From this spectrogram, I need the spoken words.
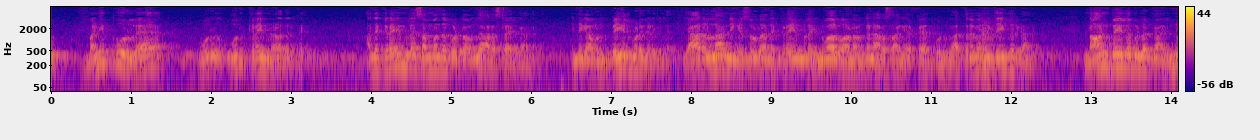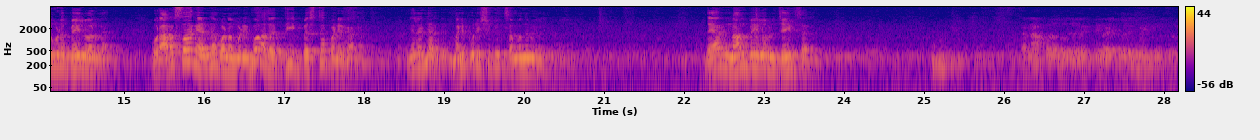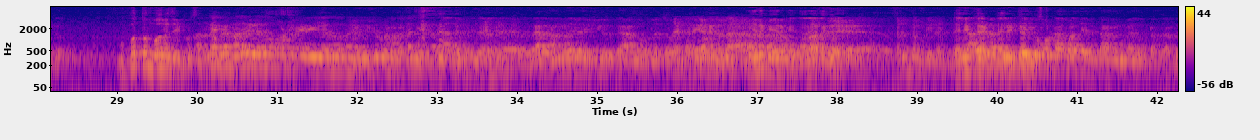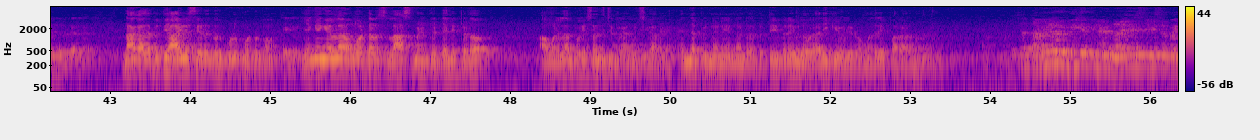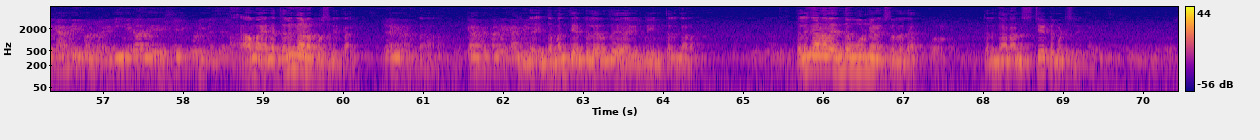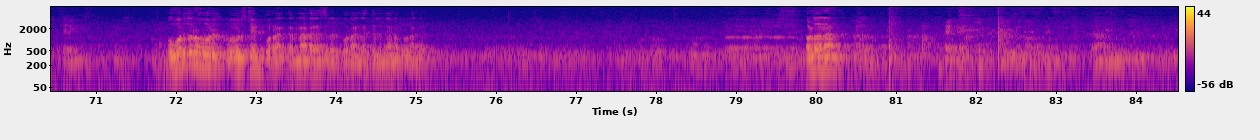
மணிப்பூரில் ஒரு ஒரு crime நடந்திருக்கு. அந்த கிரைமில் சம்மந்தப்பட்டவங்க arrest ஆயிருக்காங்க. இன்னைக்கு அவங்களுக்கு fail கூட கிடைக்கல. யாரெல்லாம் நீங்கள் சொல்கிற அந்த கிரைமில் இன்வால்வ் ஆனவங்கன்னு அரசாங்கம் எஃப்ஐஆர் போடுங்க அத்தனை பேர் ஜெயிலில் இருக்காங்க. நான் பெயிலபிள் இருக்காங்க. இன்னும் கூட பெயில் வரல. ஒரு அரசாங்கம் என்ன பண்ண முடியுமோ அதை தி பெஸ்ட்டாக பண்ணியிருக்காங்க. இதில் என்ன இருக்குது மணிப்பூர் இஷ்யூக்கு இதுக்கு சம்மந்தமே இல்லை. They are non bailable jail sir முப்பத்தொம்போதுல ஜெயிப்போம் சார் இருக்கா? இருக்கு, இருக்கு. நிறைய எடுத்தாங்க குற்றச்சாட்டு இருக்காரு நாங்கள் அதை பற்றி ஆய்வு செய்யறதுக்கு ஒரு குழு போட்டிருக்கோம். எங்கெங்கெல்லாம் ஓட்டர்ஸ் லாஸ்ட் மினிட்ல டெலிட்டடோ அவங்களெல்லாம் போய் சந்திச்சுட்டு இருக்காங்க கட்சிக்காரங்க. என்ன பின்னணி என்னன்றதை பற்றி விரைவில் ஒரு அறிக்கை வெளியிடுவோம் மதுரை பாராளுமன்றத்தில். ஆமாம் என்ன தெலுங்கானா பண்ற இந்த இந்த மந்த் எண்டில் இருந்து I will be in Telangana. தெலுங்கானால எந்த ஊர்னு எனக்கு சொல்லலை. தெலுங்கானான்னு ஸ்டேட்டை மட்டும் சொல்லியிருக்காங்க. ஒவ்வொருத்தரும் ஒவ்வொரு ஒவ்வொரு ஸ்டேட் போகிறாங்க கர்நாடகா சிலர் போகிறாங்க தெலுங்கானா போகிறாங்க அவ்வளோதானா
